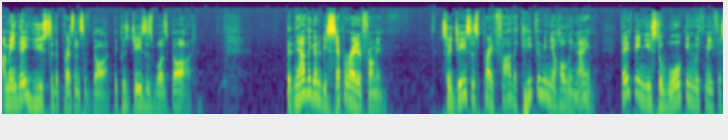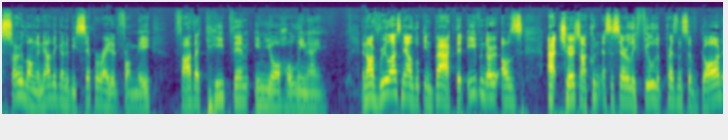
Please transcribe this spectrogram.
I mean, they're used to the presence of God because Jesus was God. But now they're going to be separated from him. So Jesus prayed, Father, keep them in your holy name. They've been used to walking with me for so long, and now they're going to be separated from me. Father, keep them in your holy name. And I've realized now, looking back, that even though I was at church and I couldn't necessarily feel the presence of God,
